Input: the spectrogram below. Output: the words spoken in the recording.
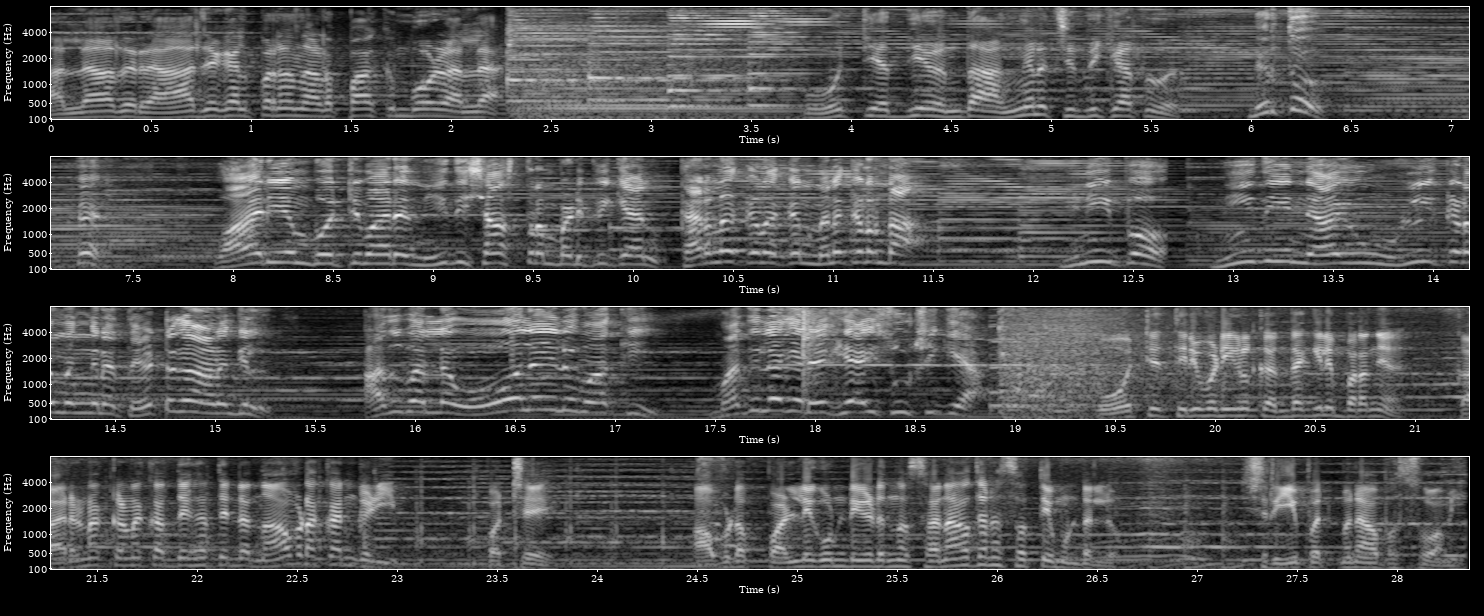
അല്ലാതെ രാജകൽപ്പന നടപ്പാക്കുമ്പോഴല്ല. പോറ്റിയദ്യം എന്താ അങ്ങനെ ചിന്തിക്കാത്തത്? നിർത്തൂ. വാര്യം പോറ്റുമാരെ നീതിശാസ്ത്രം പഠിപ്പിക്കാൻ കരണക്കണക്കൻ മെനക്കെടണ്ട. ഇനിയിപ്പോ നീതിയും ന്യായവും ഉള്ളിൽ കിടന്നങ്ങനെ തേട്ടുകയാണെങ്കിൽ അത് വല്ല ഓലയിലുമാക്കി മതിലക രേഖയായി സൂക്ഷിക്കുക. പോറ്റ തിരുവടികൾക്ക് എന്തെങ്കിലും പറഞ്ഞ് കരണക്കണക്ക് അദ്ദേഹത്തിന്റെ നാവടക്കാൻ കഴിയും. പക്ഷേ അവിടെ പള്ളി കൊണ്ടിടുന്ന സനാതന സത്യമുണ്ടല്ലോ. ശ്രീ പത്മനാഭസ്വാമി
